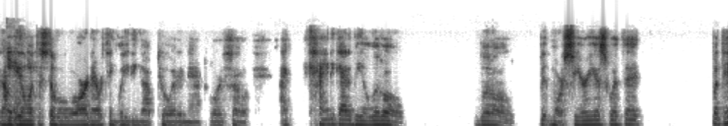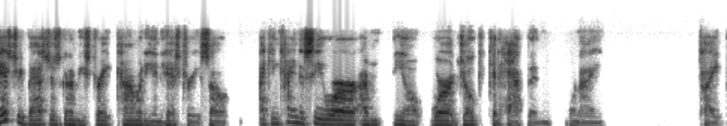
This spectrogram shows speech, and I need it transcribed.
I'm Yeah. dealing with the Civil War and everything leading up to it and afterwards so I kind of got to be a little little bit more serious with it but the history bastard is going to be straight comedy and history so I can kind of see where I'm, you know, where a joke could happen when I type.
